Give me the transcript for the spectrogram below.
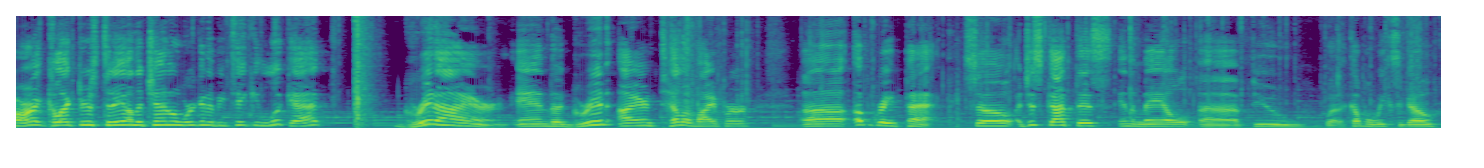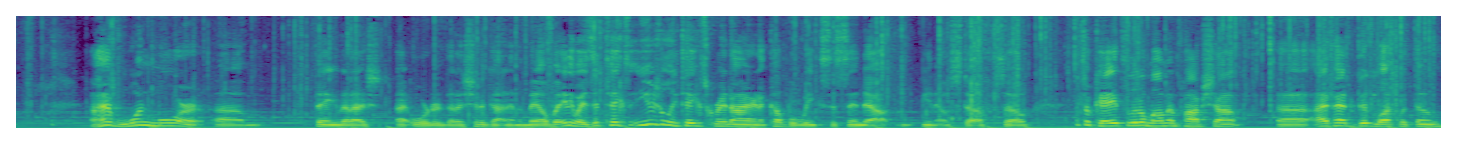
All right, collectors, today on the channel, we're going to be taking a look at Gridiron and the Gridiron Televiper uh, upgrade pack. So I just got this in the mail uh, a few, what, a couple weeks ago. I have one more um, thing that I, I ordered that I should have gotten in the mail. But anyways, it takes it usually takes Gridiron a couple weeks to send out, you know, stuff. So it's okay. It's a little mom and pop shop. Uh, I've had good luck with them.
